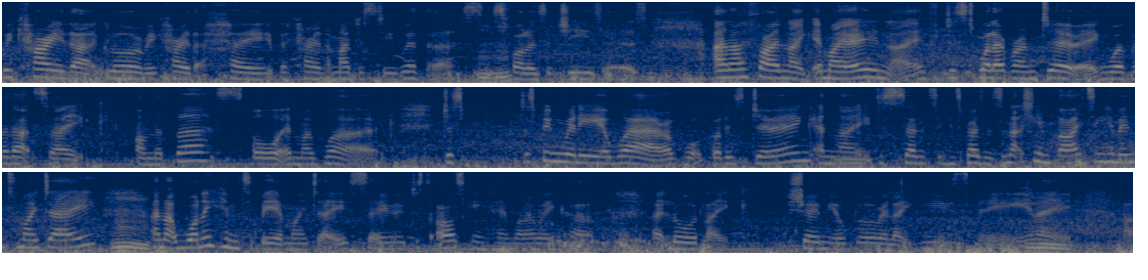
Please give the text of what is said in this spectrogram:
we carry that glory, we carry that hope, we carry that majesty with us as Mhm. followers of Jesus. And I find like in my own life, just whatever I'm doing, whether that's like on the bus or in my work, just just being really aware of what God is doing and like just sensing His presence and actually inviting Him into my day Mm. and like wanting Him to be in my day. So just asking Him when I wake up, like Lord, like show me Your glory, like use me, like uh,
